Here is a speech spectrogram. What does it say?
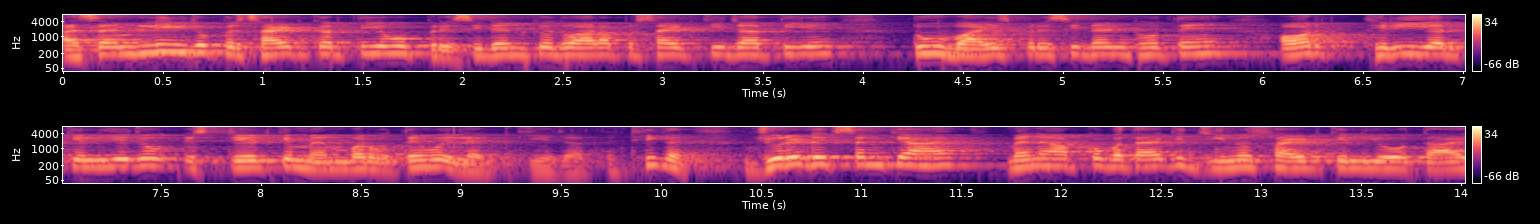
असेंबली जो प्रिसाइड करती है, वो प्रेसिडेंट के द्वारा प्रिसाइड की जाती है। टू वाइस प्रेसिडेंट होते हैं और थ्री ईयर के लिए जो स्टेट के मेंबर होते हैं, वो इलेक्ट किए जाते हैं। ठीक है? जुरिडिक्शन क्या है? मैंने आपको बताया कि जीनोसाइड के लिए होता है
